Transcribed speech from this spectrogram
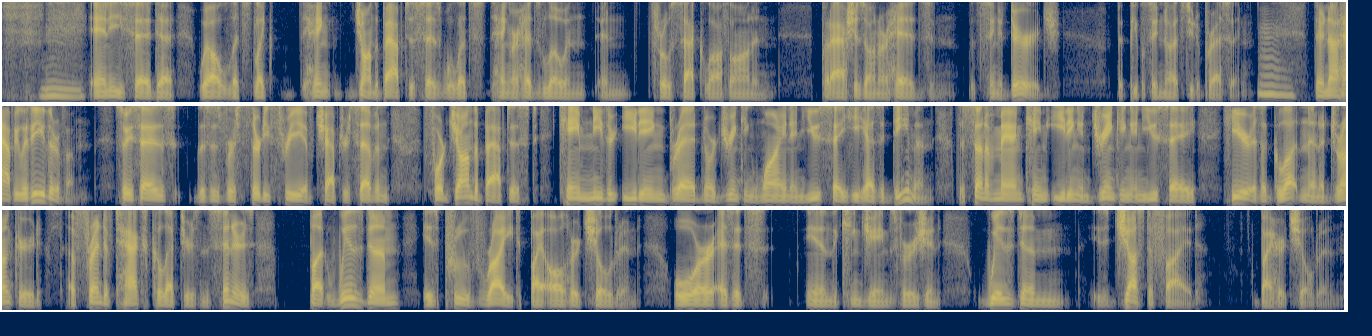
And he said, uh, Well, let's like hang. John the Baptist says, Well, let's hang our heads low and, and throw sackcloth on and put ashes on our heads and let's sing a dirge. But people say, no, that's too depressing. Mm. They're not happy with either of them. So he says, this is verse 33 of chapter 7 For John the Baptist came neither eating bread nor drinking wine, and you say he has a demon. The Son of Man came eating and drinking, and you say, Here is a glutton and a drunkard, a friend of tax collectors and sinners. But wisdom is proved right by all her children. Or, as it's in the King James Version, wisdom is justified by her children.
